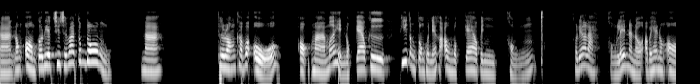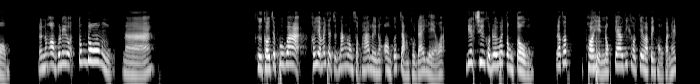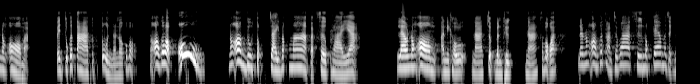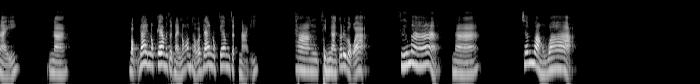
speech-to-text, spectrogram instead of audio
นะน้องออมก็เรียกชื่อฉันว่าตุ้งดงนะ เธอร้องคำว่าโอออกมาเมื่อเห็นนกแก้วคือ พี่ตรงๆคนนี้เขาเอานกแก้วเป็นของเขาเรียกอะไรของเล่นน่ะเนาะเอาไปให้น้องออม แล้วน้องออมก็เรียกว่าตุ้งดงนะคือเขาจะพูดว่าเขายังไม่ทันจะนั่งลงสัมภาษณ์เลยน้องออมก็จำเขาได้แล้วอะเรียกชื่อเขาด้วยว่าตรงๆ แล้วก็พอเห็นนกแก้วที่เขาเตรียมมาเป็นของขวัญให้น้องออมอะ เป็นตุ๊กตาตุ๊กตุ่นนะเนาะก็บอก น้องออมก็บอก โอ้น้องออมดูตกใจมากๆ แบบเซอร์ไพรส์อะแล้วน้องออม อันนี้เขานะ จดบันทึกนะเขาบอกว่า แล้วน้องออมก็ถามฉันว่าซื้อนกแก้วมาจากไหน นะ บอกได้นกแก้วมาจากไหน น้องออมถามว่าได้นกแก้วมาจากไหน ทางทีมงานก็เลยบอกว่า ซื้อมา นะ ฉันหวังว่า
